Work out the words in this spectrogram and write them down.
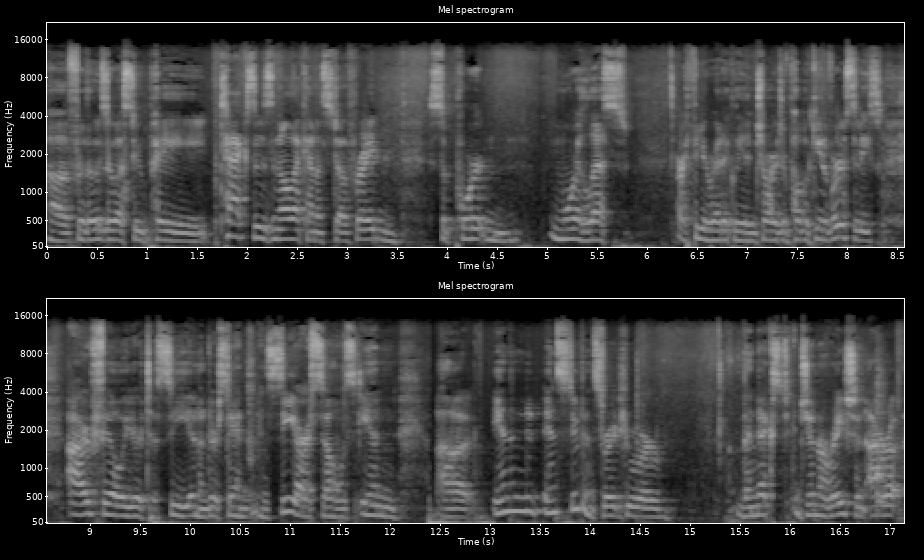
uh, for those of us who pay taxes and all that kind of stuff, right? And support and more or less are theoretically in charge of public universities, our failure to see and understand and see ourselves in uh, in in students, right, who are the next generation, our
